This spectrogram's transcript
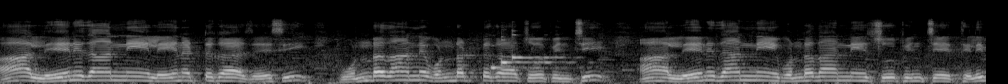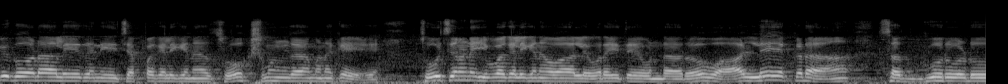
ఆ లేనిదాన్ని లేనట్టుగా చేసి ఉండదాన్ని ఉండట్టుగా చూపించి ఆ లేనిదాన్ని ఉండదాన్ని చూపించే తెలివి కూడా లేదని చెప్పగలిగిన సూక్ష్మంగా మనకే సూచనను ఇవ్వగలిగిన వాళ్ళు ఎవరైతే ఉండారో వాళ్ళే ఇక్కడ సద్గురుడు.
